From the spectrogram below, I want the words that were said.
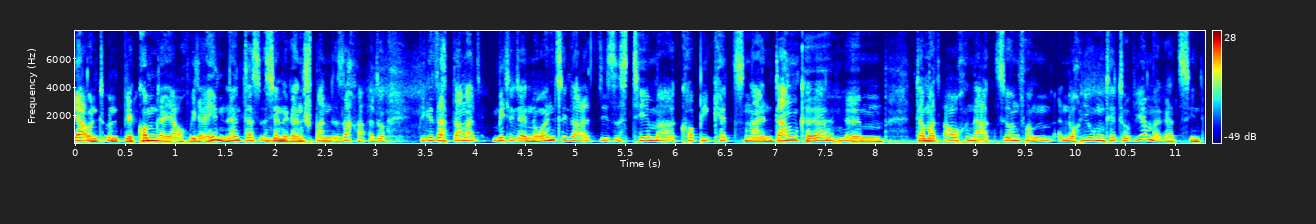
Ja, und, und wir kommen da ja auch wieder hin. Ne? Das ist mhm. ja eine ganz spannende Sache. Also, wie gesagt, damals Mitte der 90er, als dieses Thema Copycats Nein Danke, mhm. ähm, damals auch eine Aktion vom noch jungen Tätowiermagazin,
